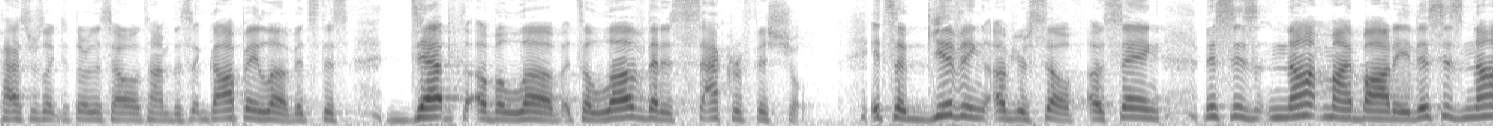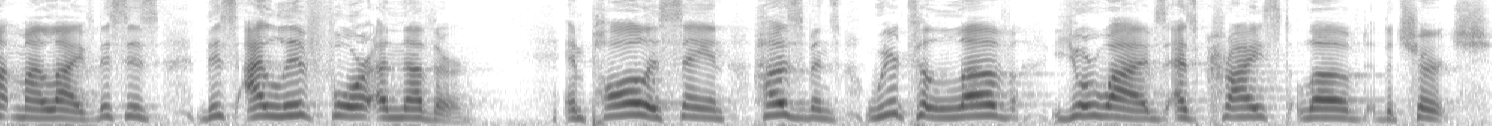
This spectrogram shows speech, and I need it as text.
pastors like to throw this out all the time. This agape love. It's this depth of a love. It's a love that is sacrificial. It's a giving of yourself, of saying, This is not my body, this is not my life, this is this I live for another. And Paul is saying, Husbands, we're to love your wives as Christ loved the church.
